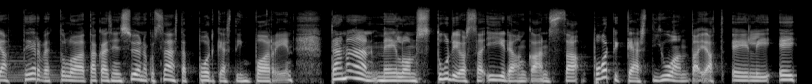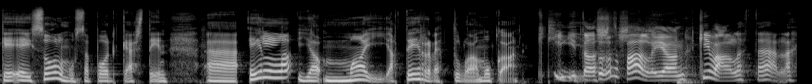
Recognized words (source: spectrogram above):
Ja tervetuloa takaisin Syönä kun säästä podcastin pariin. Tänään meillä on studiossa Iidan kanssa podcast-juontajat, eli a.k.a. Solmussa podcastin ää, Ella ja Maija. Tervetuloa mukaan. Kiitos, Kiitos paljon. Kiva olla täällä.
